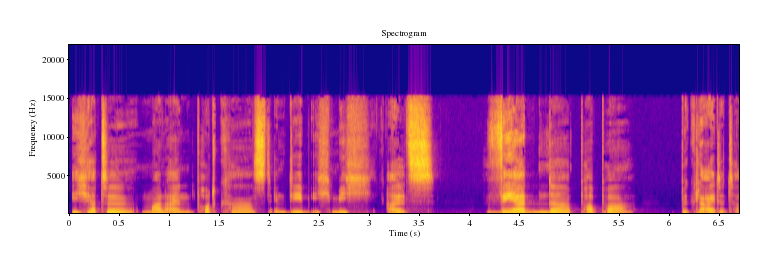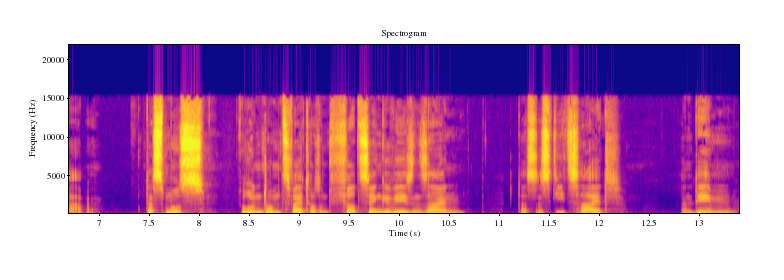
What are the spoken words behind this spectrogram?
Ich hatte mal einen Podcast, in dem ich mich als werdender Papa begleitet habe. Das muss rund um 2014 gewesen sein. Das ist die Zeit, an dem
